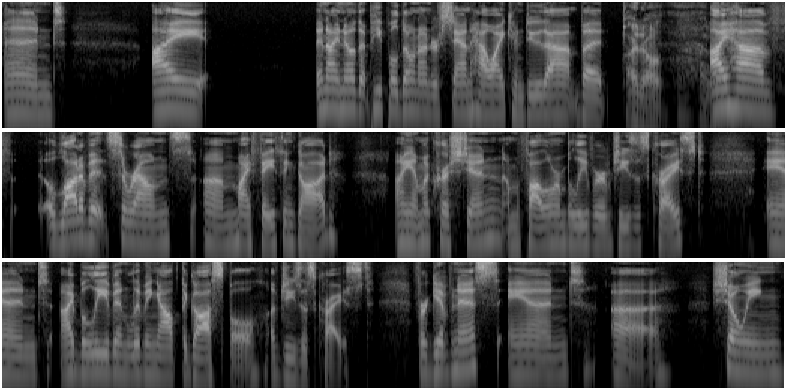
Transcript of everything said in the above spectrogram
And I and I know that people don't understand how I can do that, but I don't. I, don't. I have a lot of it surrounds um, my faith in God. I am a Christian. I'm a follower and believer of Jesus Christ. And I believe in living out the gospel of Jesus Christ forgiveness and uh, showing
